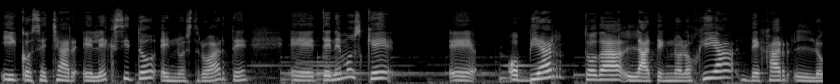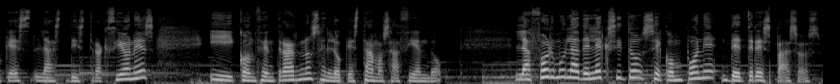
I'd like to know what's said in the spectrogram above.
y cosechar el éxito en nuestro arte, eh, tenemos que eh, obviar toda la tecnología, dejar lo que es las distracciones y concentrarnos en lo que estamos haciendo. La fórmula del éxito se compone de tres pasos.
